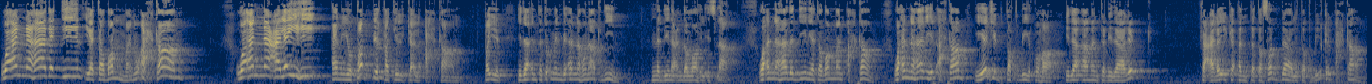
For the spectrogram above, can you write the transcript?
وأن هذا الدين يتضمن أحكام وأن عليه أن يطبق تلك الأحكام. طيب إذا أنت تؤمن بأن هناك دين إن الدين عند الله الإسلام وأن هذا الدين يتضمن أحكام وأن هذه الأحكام يجب تطبيقها. إذا آمنت بذلك فعليك أن تتصدى لتطبيق الأحكام.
